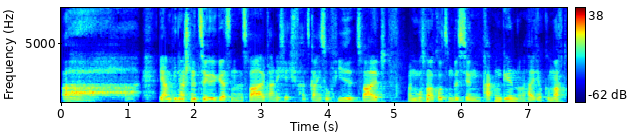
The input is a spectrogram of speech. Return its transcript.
Wir haben Wiener Schnitzel gegessen. Es war gar nicht, ich fand es gar nicht so viel. Es war halt, man muss mal kurz ein bisschen kacken gehen, habe ich auch gemacht.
